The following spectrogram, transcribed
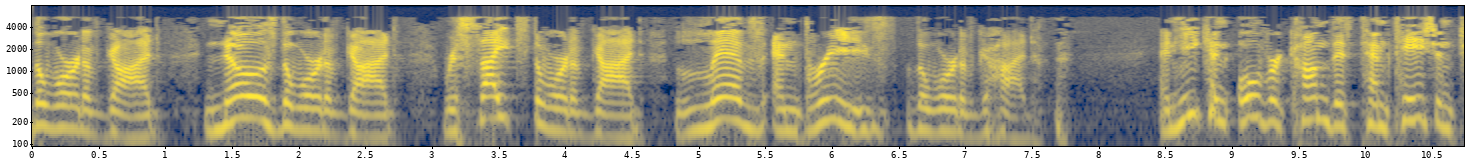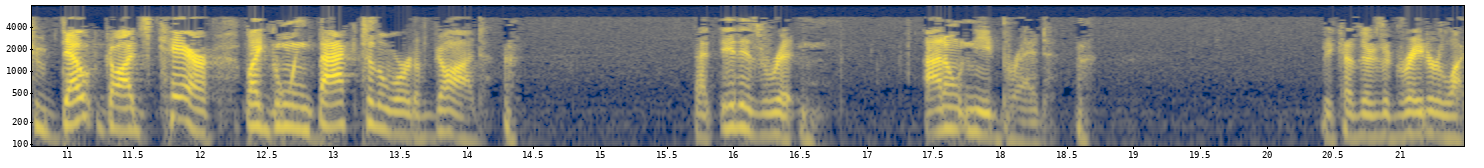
the Word of God, knows the Word of God, recites the Word of God, lives and breathes the Word of God. And he can overcome this temptation to doubt God's care by going back to the Word of God. That it is written, I don't need bread because there's a greater life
